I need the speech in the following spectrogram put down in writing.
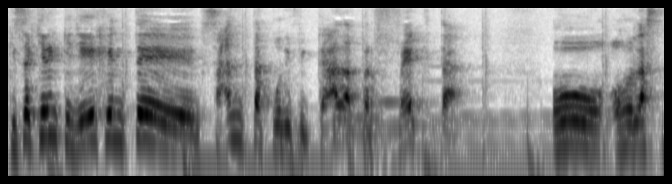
Quizá quieren que llegue gente santa, purificada, perfecta. O, las,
